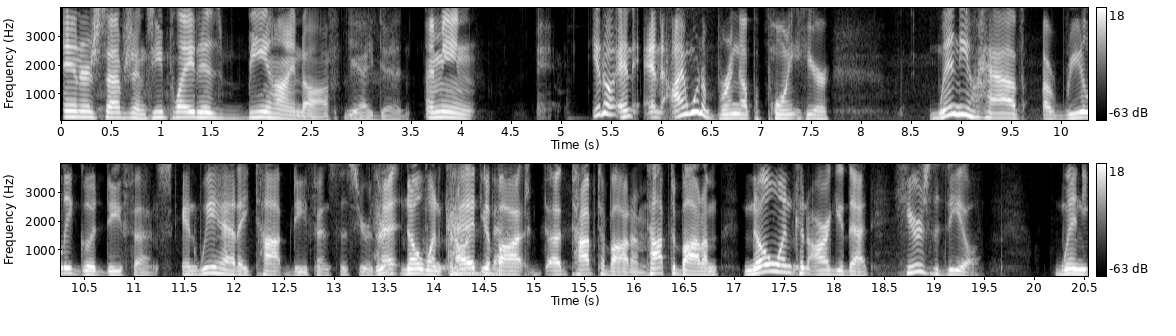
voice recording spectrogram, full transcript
interceptions. He played his behind off. Yeah, he did. I mean, You know, and and I want to bring up a point here. When you have a really good defense, and we had a top defense this year, there's Head- no one can head argue to that. bottom, uh, top to bottom. top to bottom. No one can argue that. Here's the deal when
